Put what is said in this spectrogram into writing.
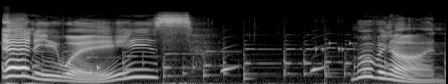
Anyways... Moving on.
